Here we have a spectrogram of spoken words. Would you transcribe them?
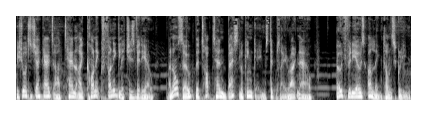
be sure to check out our 10 iconic funny glitches video, and also the top 10 best looking games to play right now. Both videos are linked on screen.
